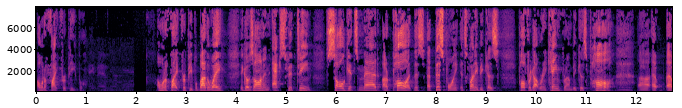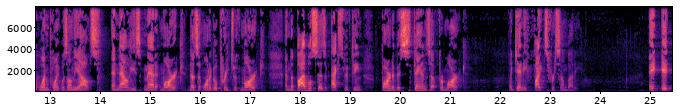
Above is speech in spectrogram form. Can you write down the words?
I want to fight for people. I want to fight for people. By the way, it goes on in Acts 15. Saul gets mad, or Paul at this at this point. It's funny because Paul forgot where he came from because Paul uh, at, at one point was on the outs, and now he's mad at Mark. Doesn't want to go preach with Mark, and the Bible says in Acts 15, Barnabas stands up for Mark. Again, he fights for somebody. It, it,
